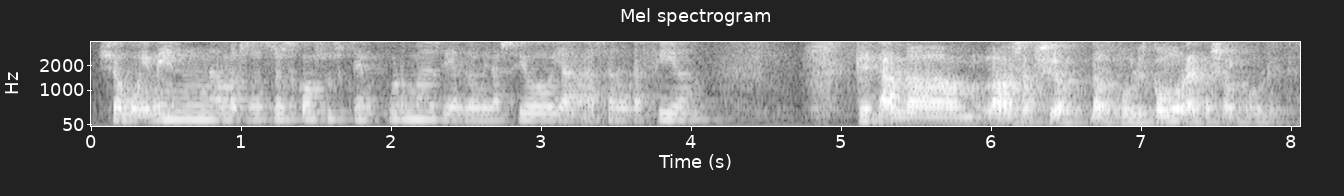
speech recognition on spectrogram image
això, moviment amb els nostres cossos, creem formes, hi ha il·luminació, hi ha escenografia... Què tal la, la recepció del públic? Com ho rep el públic?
